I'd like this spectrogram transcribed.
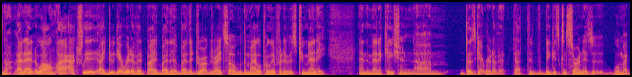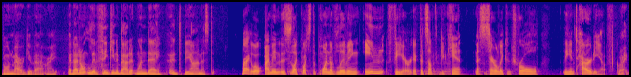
No, and and well, I actually I do get rid of it by by the by the drugs, right? So the myeloproliferative is too many, and the medication um, does get rid of it. That the, the biggest concern is uh, will my bone marrow give out, right? But I don't live thinking about it one day, uh, to be honest. Right. Well, I mean, this is like, what's the point of living in fear if it's something you can't necessarily control the entirety of? Right.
